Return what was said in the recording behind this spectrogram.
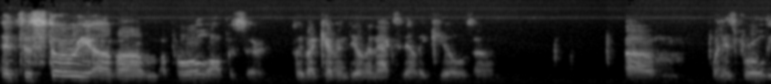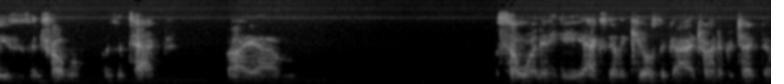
it's a story of um, a parole officer played by Kevin Dillon accidentally kills um, um, when his parolee is in trouble, is attacked by um, someone, and he accidentally kills the guy trying to protect him.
